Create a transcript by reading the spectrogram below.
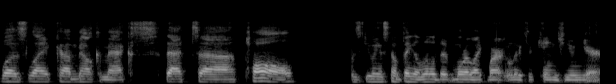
was like uh, Malcolm X, that uh, Paul was doing something a little bit more like Martin Luther King Jr.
